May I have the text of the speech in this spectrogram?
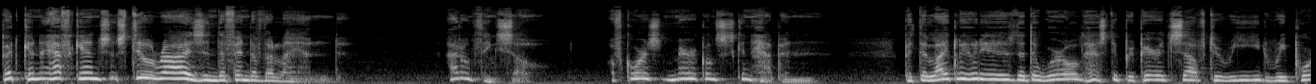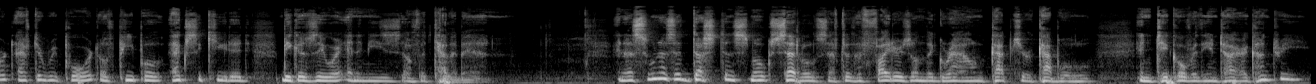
But can Afghans still rise and defend of their land? I don't think so. Of course, miracles can happen. But the likelihood is that the world has to prepare itself to read report after report of people executed because they were enemies of the Taliban. And as soon as the dust and smoke settles after the fighters on the ground capture Kabul and take over the entire country,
